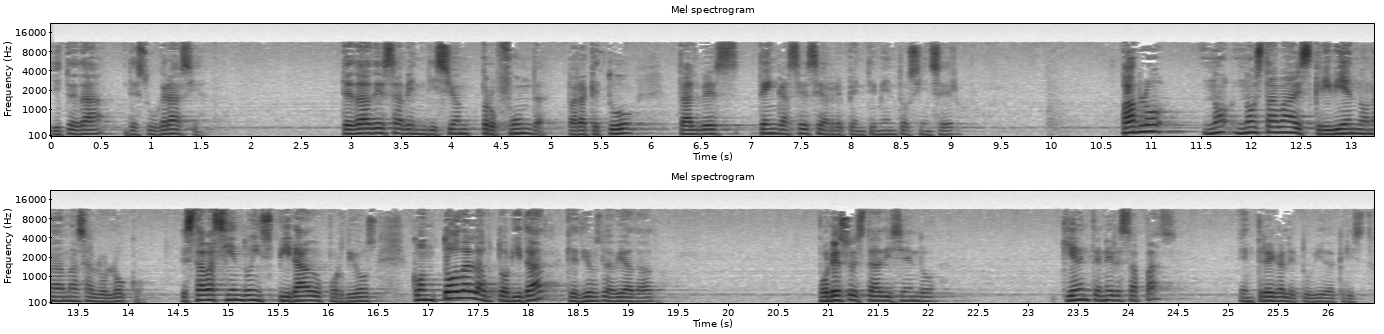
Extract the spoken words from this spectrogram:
y te da de su gracia, te da de esa bendición profunda para que tú tal vez tengas ese arrepentimiento sincero. Pablo no, no estaba escribiendo nada más a lo loco, estaba siendo inspirado por Dios con toda la autoridad que Dios le había dado. Por eso está diciendo, ¿quieren tener esa paz? Entrégale tu vida a Cristo.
